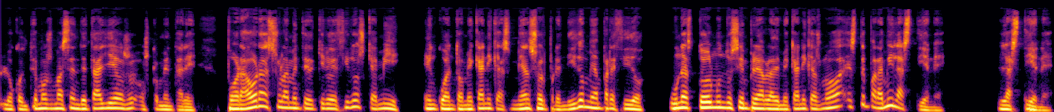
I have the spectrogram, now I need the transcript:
lo contemos más en detalle os, os comentaré. Por ahora solamente quiero deciros que a mí, en cuanto a mecánicas, me han sorprendido, me han parecido unas, todo el mundo siempre habla de mecánicas nuevas, este para mí las tiene, las tiene.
